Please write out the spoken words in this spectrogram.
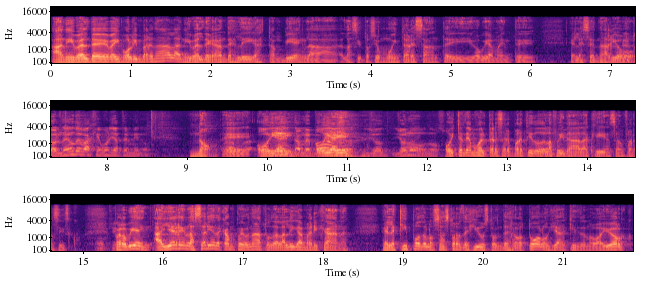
a nivel de béisbol invernal, a nivel de grandes ligas también la, la situación muy interesante y obviamente el escenario. El torneo de básquetbol ya terminó. No, eh, Ah, hoy hay, hoy porque hay, yo, yo no, no- Hoy tenemos el tercer partido de la final aquí en San Francisco. Pero bien, ayer en la serie de campeonato de la Liga Americana, el equipo de los Astros de Houston derrotó a los Yankees de Nueva York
